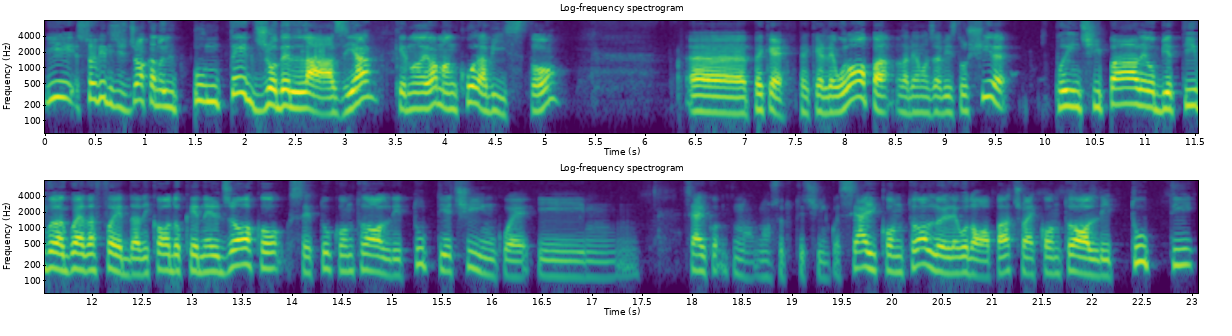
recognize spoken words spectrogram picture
I sovietici giocano il punteggio dell'Asia, che non avevamo ancora visto. Eh, perché? Perché l'Europa l'abbiamo già visto uscire, principale obiettivo della guerra fredda. Ricordo che nel gioco, se tu controlli tutti e cinque i. Se hai, no, non se tutti e cinque. Se hai il controllo dell'Europa, cioè controlli tutti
